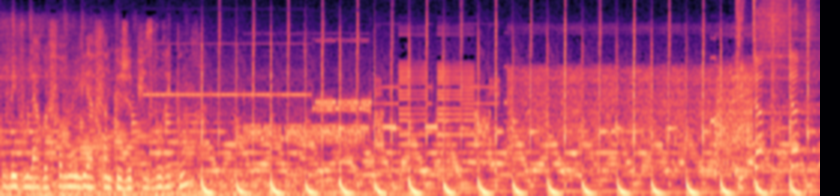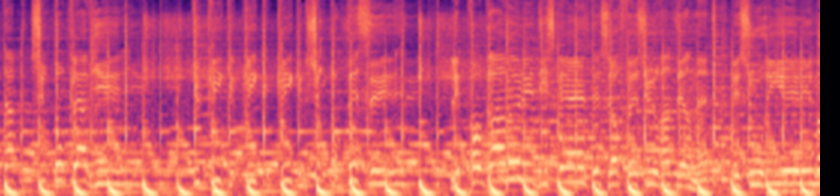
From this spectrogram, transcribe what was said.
Pouvez-vous la reformuler afin que je puisse vous répondre? Tu tapes, tapes, tapes sur ton clavier. Tu cliques, cliques, cliques sur ton PC. Les programmes, les disquettes et surfer sur internet. Les souris les modems,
